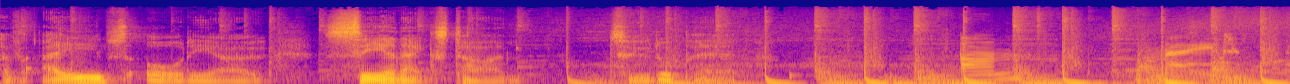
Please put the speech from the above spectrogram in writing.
of Abe's Audio. See you next time. Toodle pip. Unmade.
